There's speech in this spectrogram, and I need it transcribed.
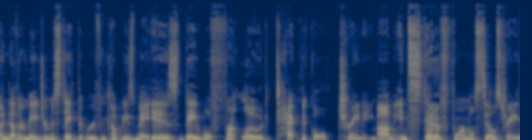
Another major mistake that roofing companies make is they will front load technical training um, instead of formal sales training.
